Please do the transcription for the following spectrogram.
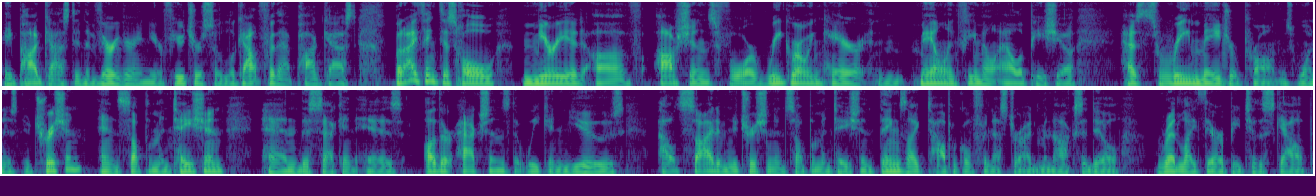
a podcast in the very, very near future. So look out for that podcast. But I think this whole myriad of options for regrowing hair and male and female alopecia has three major prongs. One is nutrition and supplementation, and the second is other actions that we can use outside of nutrition and supplementation, things like topical finasteride minoxidil, red light therapy to the scalp,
